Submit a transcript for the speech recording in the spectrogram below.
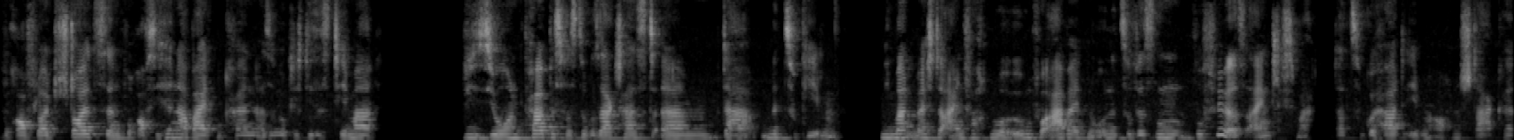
worauf Leute stolz sind, worauf sie hinarbeiten können. Also wirklich dieses Thema Vision, Purpose, was du gesagt hast, ähm, da mitzugeben. Niemand möchte einfach nur irgendwo arbeiten, ohne zu wissen, wofür es eigentlich macht. Dazu gehört eben auch eine starke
